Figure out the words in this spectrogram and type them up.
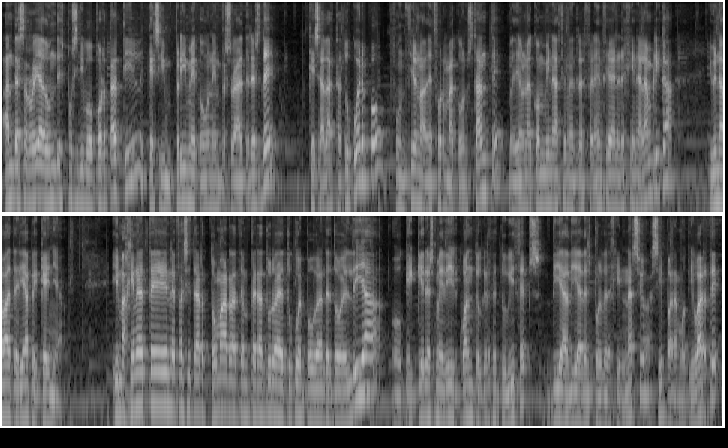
han desarrollado un dispositivo portátil que se imprime con una impresora 3D, que se adapta a tu cuerpo, funciona de forma constante, mediante una combinación de transferencia de energía inalámbrica y una batería pequeña. Imagínate necesitar tomar la temperatura de tu cuerpo durante todo el día o que quieres medir cuánto crece tu bíceps día a día después del gimnasio, así para motivarte.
